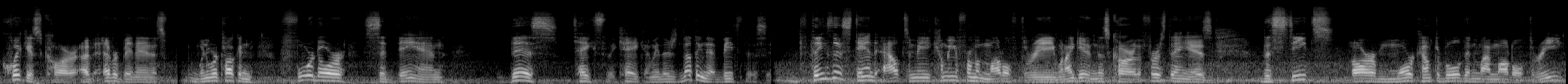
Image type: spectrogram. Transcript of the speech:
quickest car I've ever been in. It's, when we're talking four door sedan, this takes the cake. I mean, there's nothing that beats this. Things that stand out to me coming from a Model 3, when I get in this car, the first thing is the seats are more comfortable than my Model 3,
